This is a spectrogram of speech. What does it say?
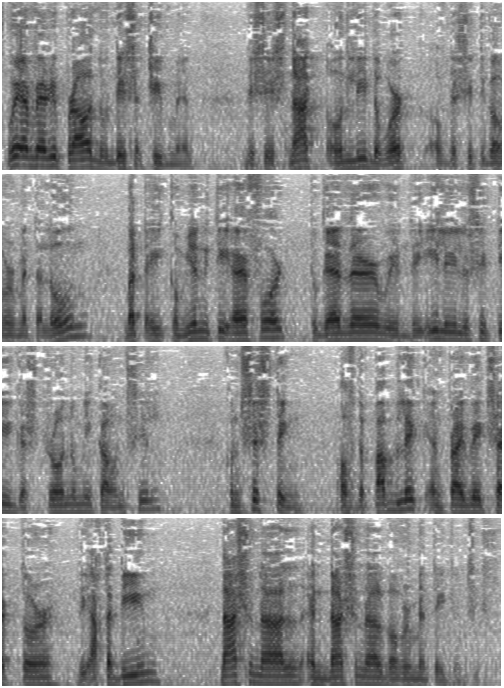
We are very proud of this achievement. This is not only the work of the city government alone, but a community effort together with the Iloilo City Gastronomy Council, consisting of the public and private sector, the academe, national and national government agencies.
